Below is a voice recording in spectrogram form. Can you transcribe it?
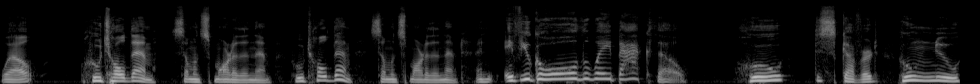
Well, who told them? Someone smarter than them. Who told them? Someone smarter than them. And if you go all the way back, though, who discovered, who knew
